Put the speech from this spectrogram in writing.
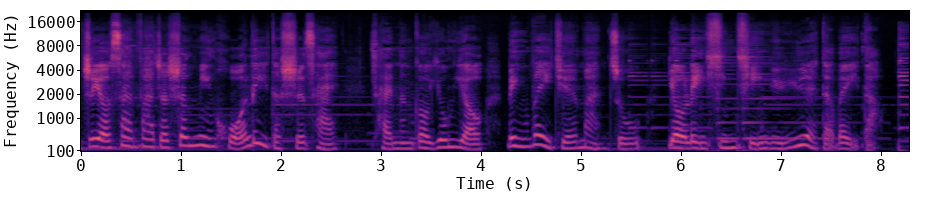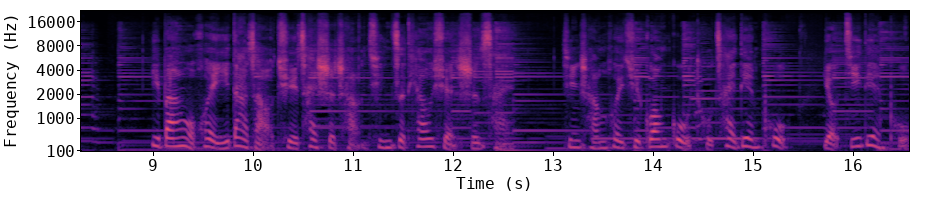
只有散发着生命活力的食材。才能够拥有令味觉满足又令心情愉悦的味道。一般我会一大早去菜市场亲自挑选食材，经常会去光顾土菜店铺、有机店铺，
